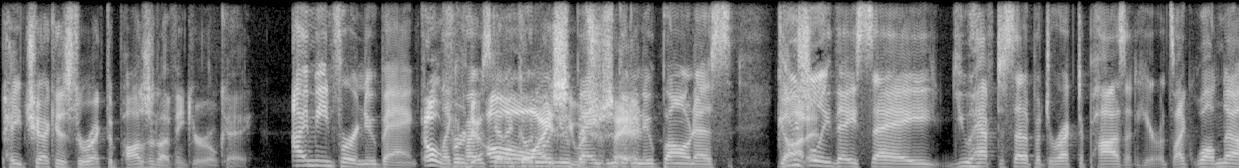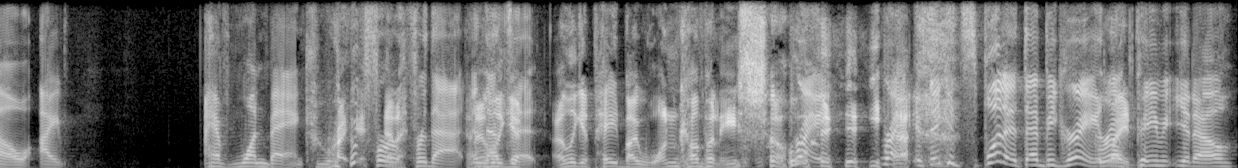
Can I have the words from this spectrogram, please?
paycheck is direct deposit, I think you're okay. I mean, for a new bank. Oh, like for if I new- was going to oh, go to a new bank and get a new bonus, Got it. usually they say you have to set up a direct deposit here. It's like, well, no, I, I have one bank Right. for I- for that, And, and, I only that's get it. I only get paid by one company, so Right, Yeah. right. If they could split it, that'd be great. Right. Like me, you know,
